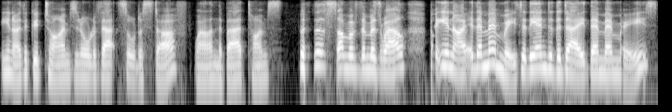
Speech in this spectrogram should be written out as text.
you know, the good times and all of that sort of stuff. Well, and the bad times some of them as well. But you know, they're memories. At the end of the day, they're memories,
